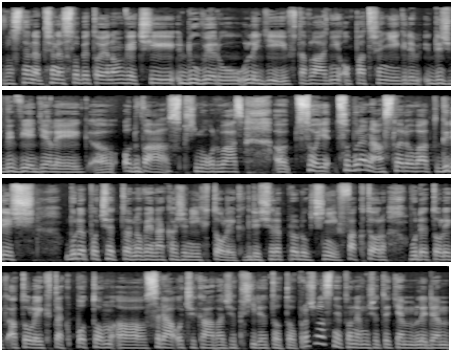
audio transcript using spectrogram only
vlastně nepřineslo by to jenom větší důvěru lidí v ta vládní opatření, kdy, když by věděli eh, od vás, přímo od vás, eh, co, je, co bude následovat, když bude počet nově nakažených tolik, když reprodukční faktor bude tolik a tolik, tak potom uh, se dá očekávat, že přijde toto. Proč vlastně to nemůžete těm lidem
